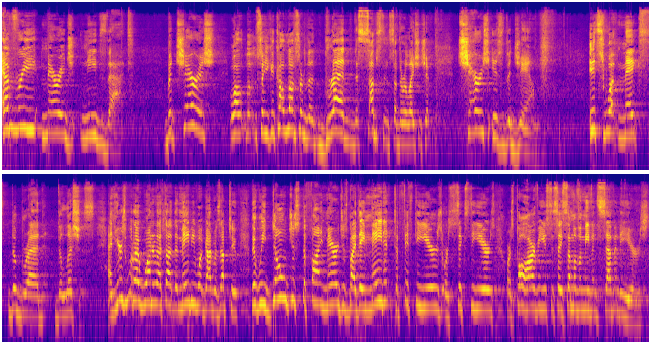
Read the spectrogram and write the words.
Every marriage needs that. But cherish, well, so you could call love sort of the bread, the substance of the relationship. Cherish is the jam. It's what makes the bread delicious. And here's what I wondered I thought that maybe what God was up to that we don't just define marriages by they made it to 50 years or 60 years, or as Paul Harvey used to say, some of them even 70 years.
